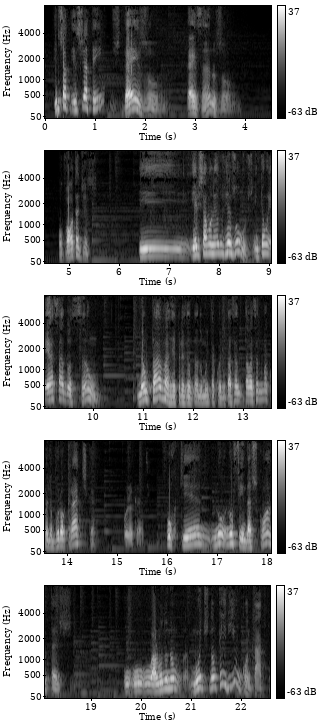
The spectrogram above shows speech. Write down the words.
isso, isso já tem uns 10 ou 10 anos, ou por volta disso. E, e eles estavam lendo os resumos. Então, essa adoção não estava representando muita coisa, estava sendo, sendo uma coisa burocrática burocrática. Porque, no, no fim das contas, o, o, o, aluno não. Muitos não teriam contato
